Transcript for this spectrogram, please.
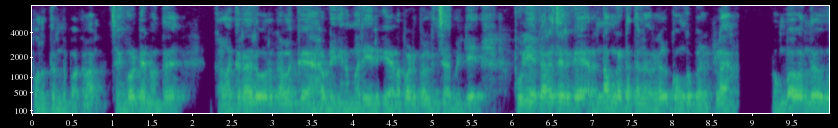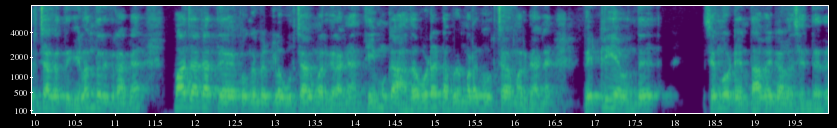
பொறுத்திருந்து பார்க்கலாம். செங்கோட்டையன் வந்து கலக்கிறாரு ஒரு கலக்கு அப்படிங்கிற மாதிரி இருக்குது எடப்பாடி பழனிசாமிக்கு புளியை கரைச்சிருக்கு. ரெண்டாம் கட்ட தலைவர்கள் கொங்கு பெல்ட்டில் ரொம்ப வந்து உற்சாகத்தை இழந்திருக்கிறாங்க. பாஜக தே- கொங்கு பெல்ட்டில் உற்சாகமாக இருக்கிறாங்க. திமுக அதை விட டபுள் மடங்கு உற்சாகமாக இருக்காங்க. வெற்றியை வந்து செங்கோட்டையன் தாவேகால சேர்ந்தது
